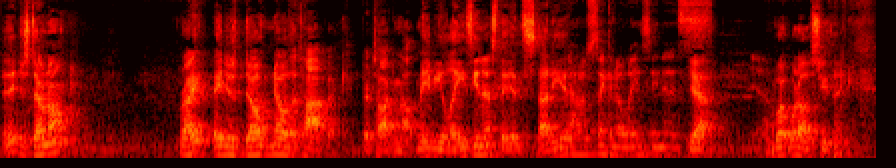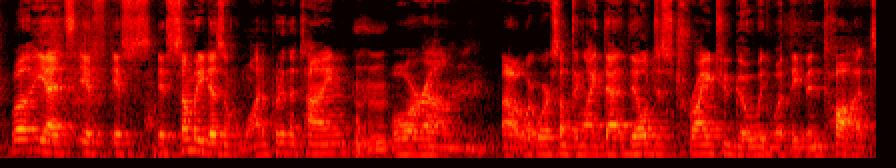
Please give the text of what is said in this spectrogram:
and They just don't know, right? They just don't know the topic they're talking about. Maybe laziness. They didn't study it. I was thinking of laziness. Yeah. Yeah. What what else do you think? Well, yeah, it's if if if somebody doesn't want to put in the time Mhm. or um uh, or, or something like that, they'll just try to go with what they've been taught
